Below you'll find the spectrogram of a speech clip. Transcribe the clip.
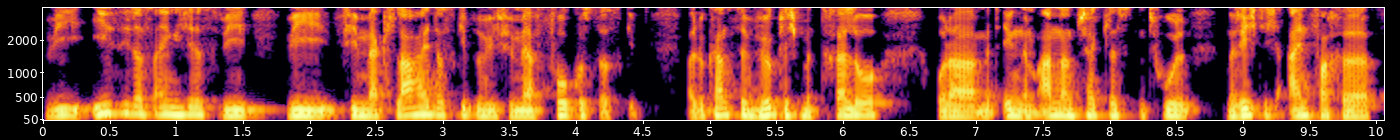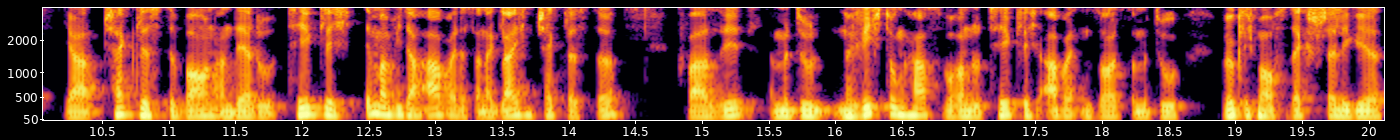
wie easy das eigentlich ist, wie, wie viel mehr Klarheit das gibt und wie viel mehr Fokus das gibt. Weil du kannst dir wirklich mit Trello oder mit irgendeinem anderen Checklistentool eine richtig einfache ja, Checkliste bauen, an der du täglich immer wieder arbeitest, an der gleichen Checkliste quasi, damit du eine Richtung hast, woran du täglich arbeiten sollst, damit du wirklich mal auf sechsstellige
